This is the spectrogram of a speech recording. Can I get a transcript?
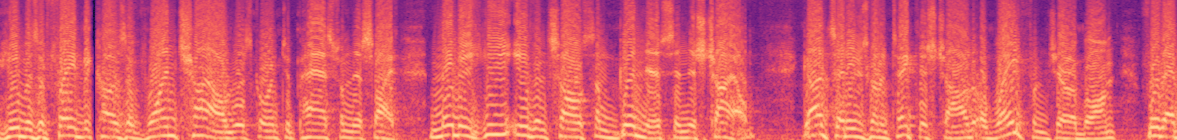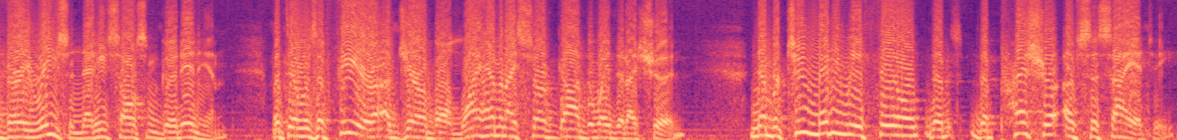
he was afraid because of one child was going to pass from this life. Maybe he even saw some goodness in this child. God said he was going to take this child away from Jeroboam for that very reason, that he saw some good in him. But there was a fear of Jeroboam. Why haven't I served God the way that I should? Number two, maybe we feel the, the pressure of society.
